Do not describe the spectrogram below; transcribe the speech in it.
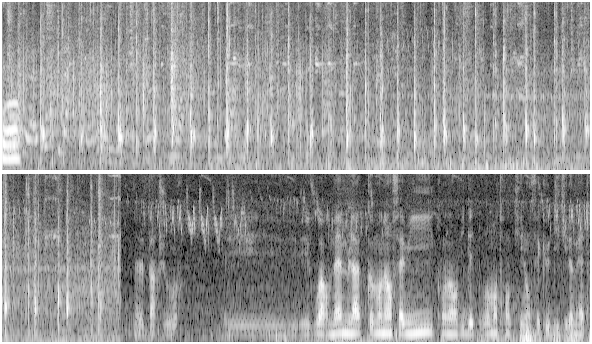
Euh, par jour. Et, voir même là comme on est en famille, qu'on a envie d'être vraiment tranquille, on fait que 10 km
